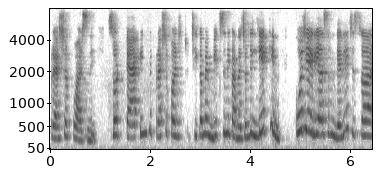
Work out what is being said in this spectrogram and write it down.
ਪ੍ਰੈਸ਼ਰ ਪੁਆਇੰਟਸ ਨੇ। ਸੋ ਟੈਪਿੰਗ ਤੇ ਪ੍ਰੈਸ਼ਰ ਪੁਆਇੰਟ ਠੀਕ ਹੈ ਮੈਂ ਮਿਕਸ ਨਹੀਂ ਕਰਨਾ ਚਾਹੁੰਦੀ ਲੇਕਿਨ ਕੁਝ ਏਰੀਆਸ ਹੁੰਦੇ ਨੇ ਜਿਸ ਤਰ੍ਹਾਂ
